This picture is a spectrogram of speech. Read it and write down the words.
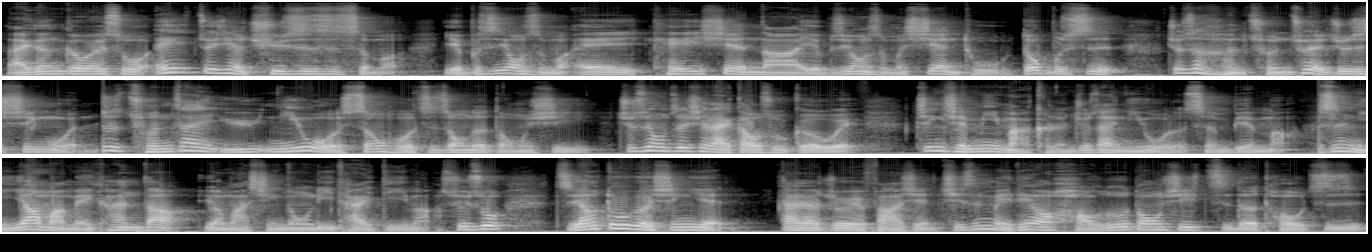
来跟各位说，诶，最近的趋势是什么？也不是用什么，诶，K 线呐、也不是用什么线图，都不是，就是很纯粹的，就是新闻，是存在于你我生活之中的东西，就是用这些来告诉各位，金钱密码可能就在你我的身边嘛。可是你要么没看到，要么行动力太低嘛。所以说，只要多个心眼。大家就会发现，其实每天有好多东西值得投资、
